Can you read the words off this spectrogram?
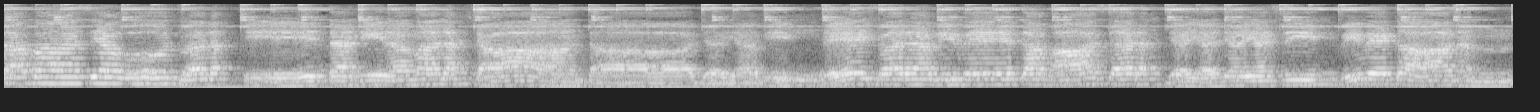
तपस्य उज्ज्वल ज्वल चेत जय विश्वर विवेकभास्कर जय जय श्री विवेकानन्द।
